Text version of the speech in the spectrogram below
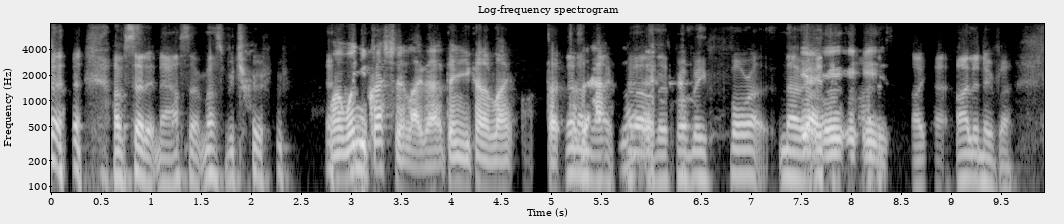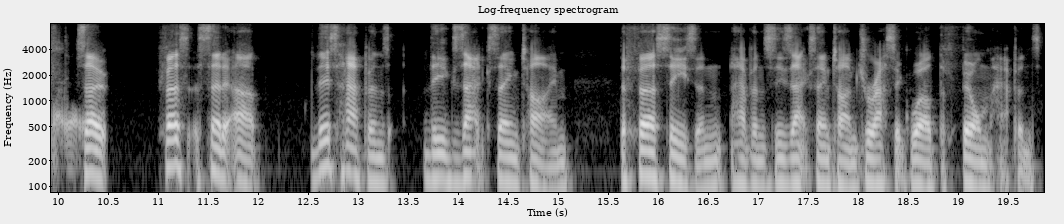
I've said it now, so it must be true. well, when you question it like that, then you kind of like, does, it like, oh, there's probably four. No, yeah, it, it, it is. Like uh, Isla Nublar. Yeah, yeah, so first set it up. This happens the exact same time. The first season happens the exact same time. Jurassic World, the film happens,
